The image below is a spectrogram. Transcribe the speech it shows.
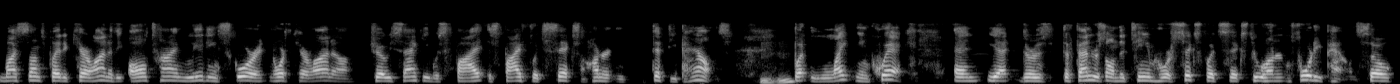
my son's played at Carolina, the all-time leading scorer at North Carolina, Joey Sankey, was five is five foot six, 150 pounds, mm-hmm. but lightning quick. And yet there's defenders on the team who are six foot six, 240 pounds. So,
